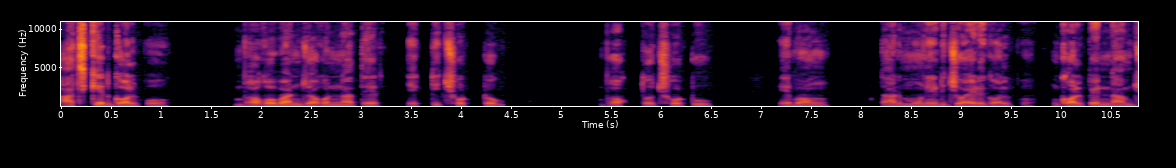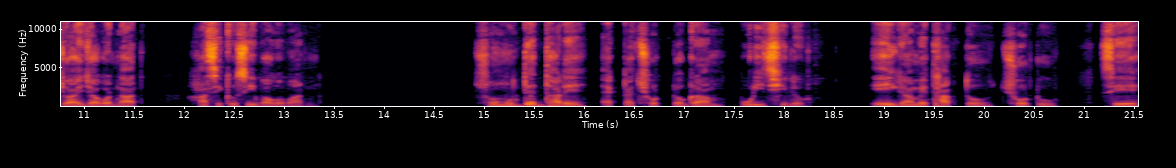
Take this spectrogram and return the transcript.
আজকের গল্প ভগবান জগন্নাথের একটি ছোট্ট ভক্ত ছোটু এবং তার মনের জয়ের গল্প। গল্পের নাম জয় জগন্নাথ হাসি খুশি ভগবান। সমুদ্রের ধারে একটা ছোট্ট গ্রাম পুরী ছিল। এই গ্রামে থাকতো ছোটু। সে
